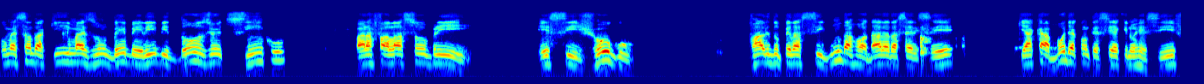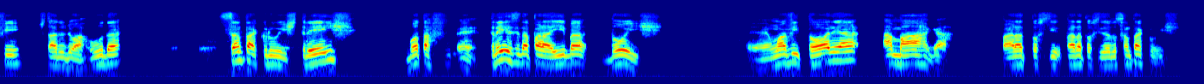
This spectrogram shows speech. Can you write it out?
começando aqui mais um Beberibe 1285 para falar sobre esse jogo válido pela segunda rodada da Série C que acabou de acontecer aqui no Recife, estádio do Arruda. Santa Cruz 3, Botaf é, 13 da Paraíba 2. É uma vitória amarga para a, torcida, para a torcida do Santa Cruz.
